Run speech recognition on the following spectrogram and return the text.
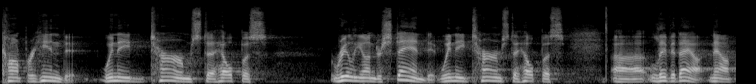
comprehend it. We need terms to help us really understand it. We need terms to help us uh, live it out. Now,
